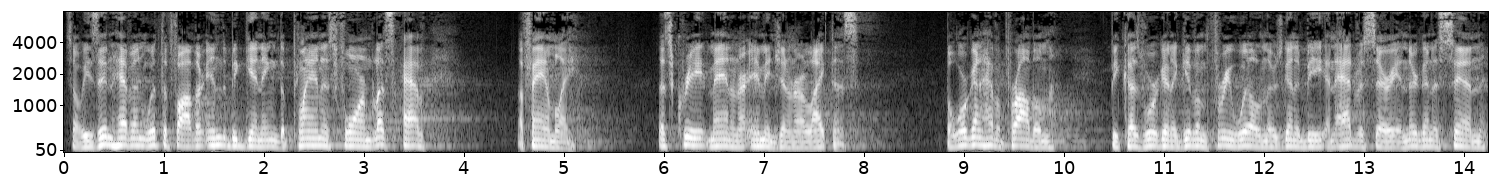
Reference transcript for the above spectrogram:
So he's in heaven with the Father in the beginning. The plan is formed. Let's have a family. Let's create man in our image and in our likeness. But we're going to have a problem because we're going to give them free will and there's going to be an adversary and they're going to sin.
